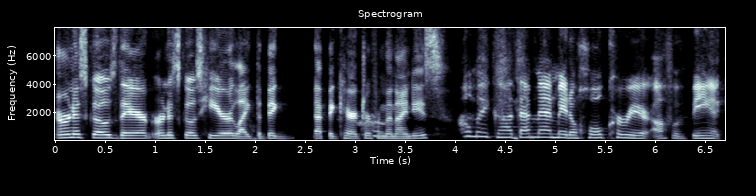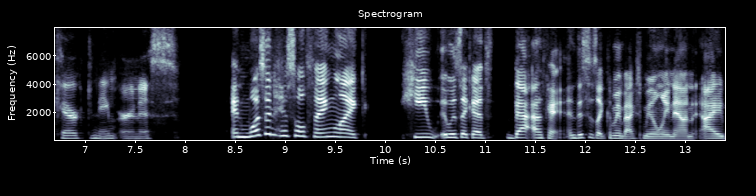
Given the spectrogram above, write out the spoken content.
Ernest goes there. Ernest goes here. Like the big that big character from the nineties. Oh my god, that man made a whole career off of being a character named Ernest. And wasn't his whole thing like he? It was like a that okay. And this is like coming back to me only now. And I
